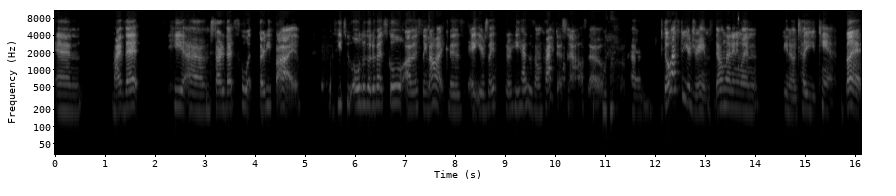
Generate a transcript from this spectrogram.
And my vet, he um, started vet school at 35. Was he too old to go to vet school? Obviously not, because eight years later, he has his own practice now. So um, go after your dreams. Don't let anyone, you know, tell you you can't. But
